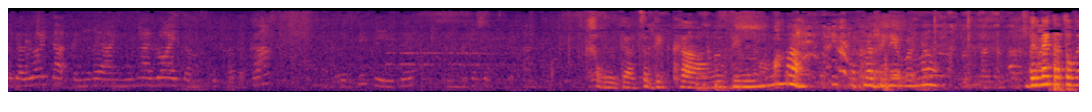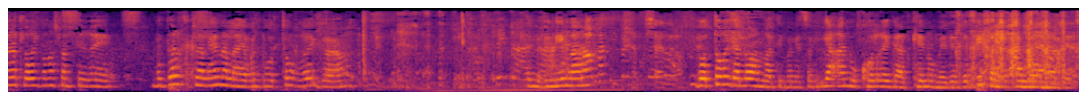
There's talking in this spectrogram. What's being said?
רגע לא הייתה, כנראה האמונה לא הייתה מספיק חזקה, אז עשיתי את זה, ואני מבקשת חמודה, צדיקה, מדהימה, את מדהימה. באמת, את אומרת לו, ריבונו שלם, תראה, בדרך כלל אין עליי, אבל באותו רגע, אתם מבינים מה? באותו רגע לא עמדתי בניסיון, יענו כל רגע את כן עומדת, ופתאום כאן לא עומדת.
